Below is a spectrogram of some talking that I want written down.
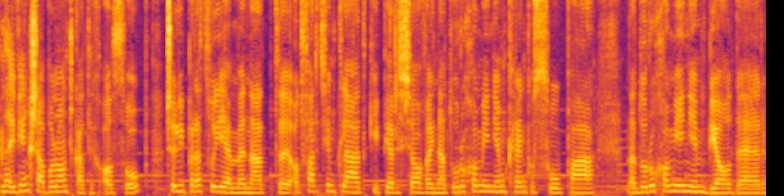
największa bolączka tych osób, czyli pracujemy nad e, otwarciem klatki piersiowej, nad uruchomieniem kręgosłupa, nad uruchomieniem bioder,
